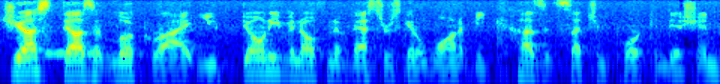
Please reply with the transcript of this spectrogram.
just doesn't look right. You don't even know if an investor is going to want it because it's such in poor condition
